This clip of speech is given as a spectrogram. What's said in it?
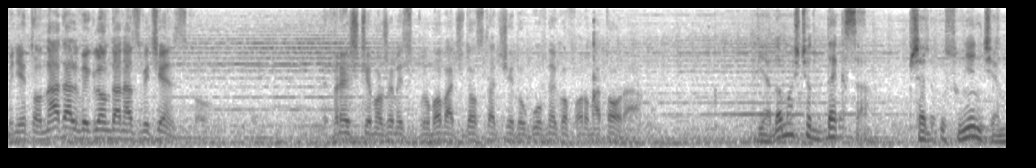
Mnie to nadal wygląda na zwycięstwo. Wreszcie możemy spróbować dostać się do głównego formatora. Wiadomość od Dexa. Przed usunięciem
